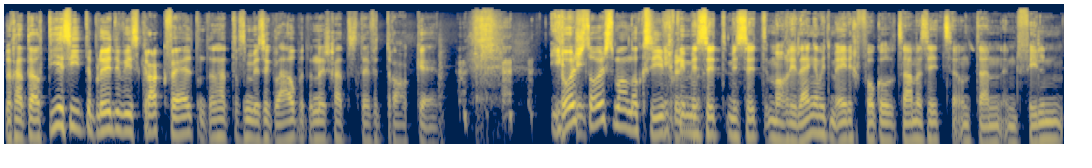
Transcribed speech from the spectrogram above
Dann hat halt die Seite blöderweise gerade gefehlt und dann hat er es müssen glauben, dann hat es den Vertrag gegeben. Ich so, ist, so ist es mal noch gewesen. Ich finde, wir sollten, wir sollten mal ein bisschen länger mit dem Erich Vogel zusammensitzen und dann einen Film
